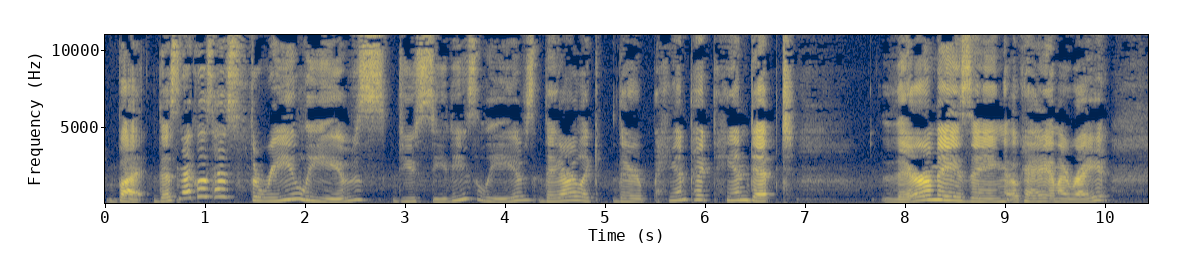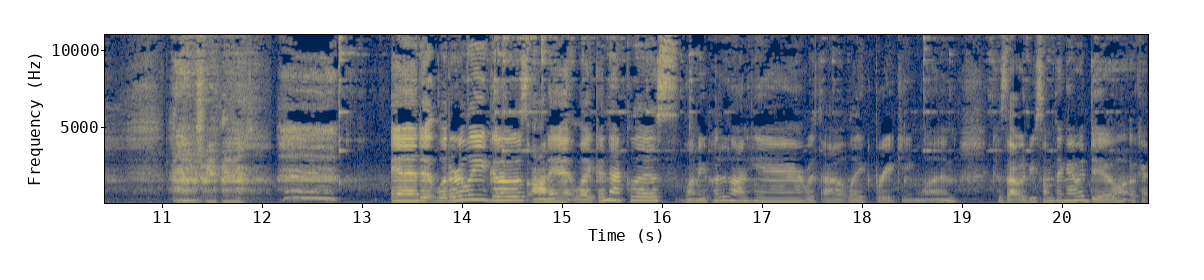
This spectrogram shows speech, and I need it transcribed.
But this necklace has three leaves. Do you see these leaves? They are like, they're hand picked, hand dipped. They're amazing. Okay, am I right? And it literally goes on it like a necklace. Let me put it on here without like breaking one because that would be something I would do. Okay.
